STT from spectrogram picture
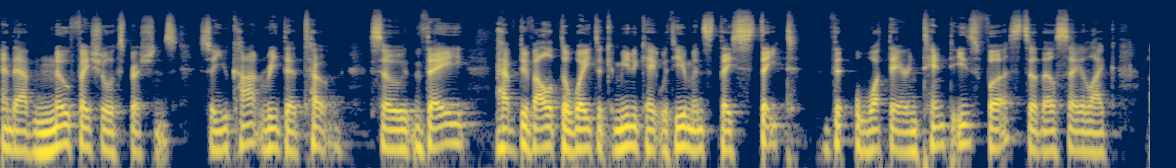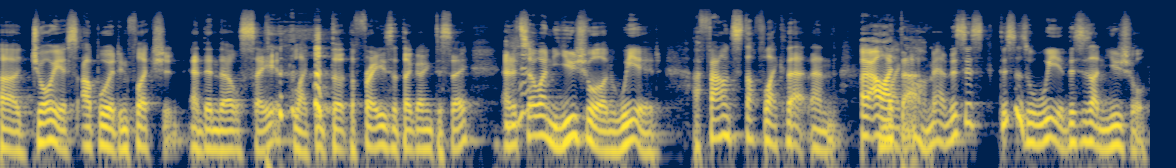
and they have no facial expressions. So you can't read their tone. So they have developed a way to communicate with humans. They state that what their intent is first. So they'll say like uh, joyous upward inflection, and then they'll say it like the, the phrase that they're going to say. And it's so unusual and weird. I found stuff like that, and I- I I'm like that. Oh man, this is this is weird. This is unusual.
